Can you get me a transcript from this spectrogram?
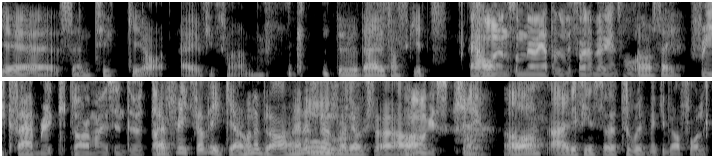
eh, sen tycker jag, nej fy fan, du, det här är taskigt. Jag har en som jag vet att vi följer bägge två. Ja, säg. Freak Fabric klarar man ju sig inte utan. Nej, Freakfabrik, ja, hon är bra. Henne ska Oh, man följa också. Ja. Magisk tjej. Ja, nej, det finns otroligt mycket bra folk.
